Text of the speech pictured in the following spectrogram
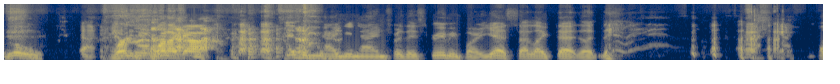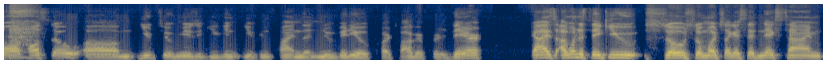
Whoa. Working with what I got. Seven ninety nine for the screaming part. Yes, I like that. Uh, also, um, YouTube Music. You can you can find the new video cartographer there, guys. I want to thank you so so much. Like I said, next time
